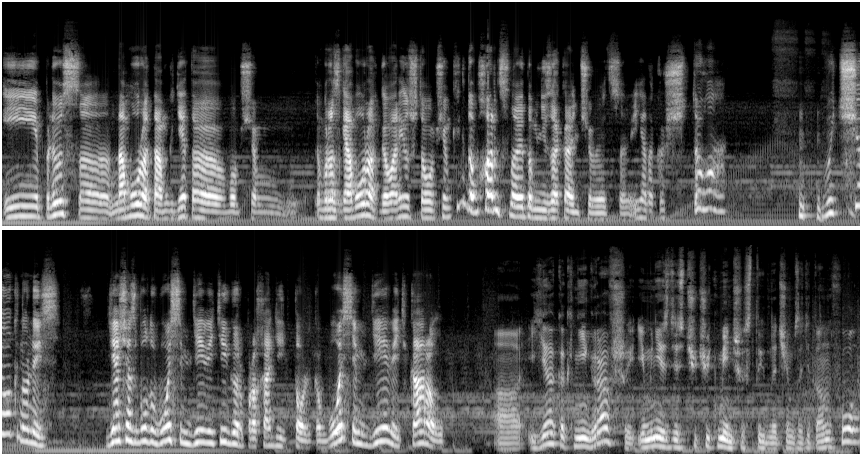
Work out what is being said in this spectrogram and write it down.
И плюс э, Намура там где-то, в общем, в разговорах говорил, что, в общем, Kingdom Hearts на этом не заканчивается. И я такой, что? Вы чокнулись? Я сейчас буду 8-9 игр проходить только. 8-9, Карл. А, я, как не игравший, и мне здесь чуть-чуть меньше стыдно, чем за Titanfall,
